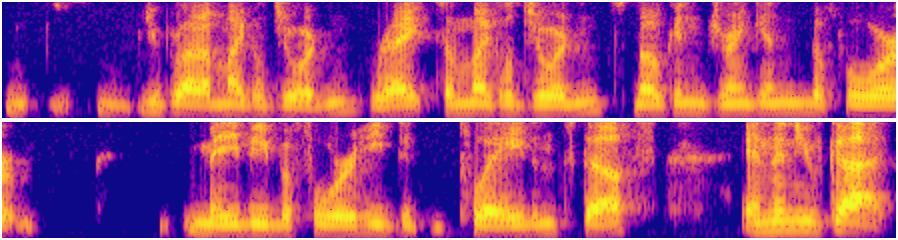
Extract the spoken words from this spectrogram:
you brought up Michael Jordan, right? So Michael Jordan smoking, drinking before maybe before he did, played and stuff, and then you've got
